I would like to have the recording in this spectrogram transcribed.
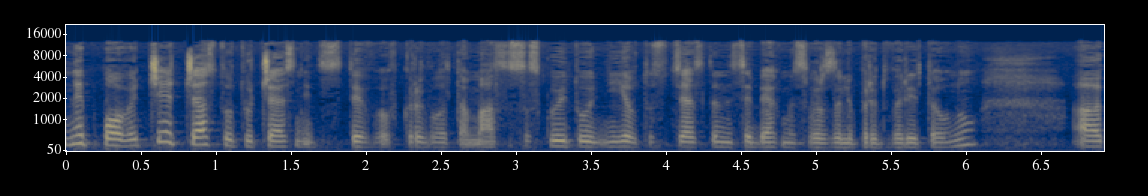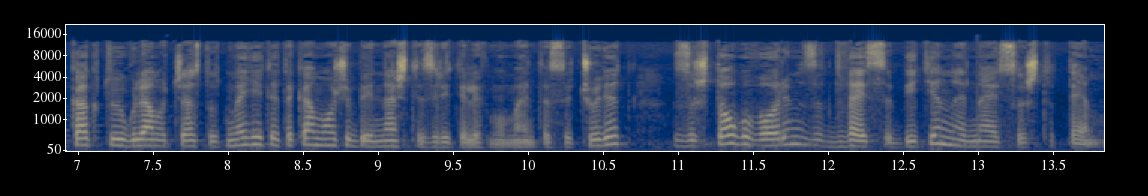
не повече, част от участниците в кръглата маса, с които ние от асоциацията не се бяхме свързали предварително, както и голяма част от медиите, така може би и нашите зрители в момента се чудят, защо говорим за две събития на една и съща тема.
